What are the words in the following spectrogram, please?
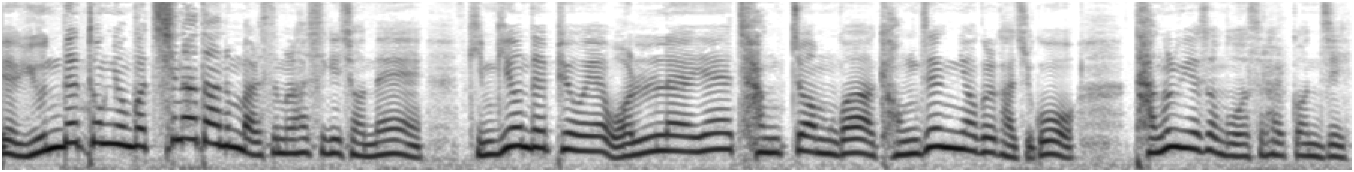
예, 윤 대통령과 친하다는 말씀을 하시기 전에 김기현 대표의 원래의 장점과 경쟁력을 가지고 당을 위해서 무엇을 할 건지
